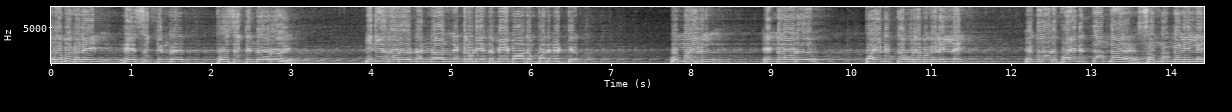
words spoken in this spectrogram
உறவுகளை நேசிக்கின்ற பூசிக்கின்ற ஒரு இனியதொரு நன்னாள் எங்களுடைய இந்த மே மாதம் பதினெட்டு. உண்மையில் எங்களோடு பயணித்த உறவுகள் இல்லை எங்களோடு பயணித்த அந்த சொந்தங்கள் இல்லை.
